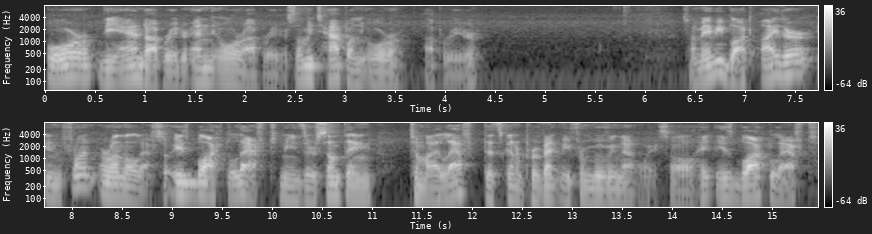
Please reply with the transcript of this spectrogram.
or, the and operator and the or operator. So let me tap on the or operator. So I may be blocked either in front or on the left. So is blocked left means there's something to my left that's going to prevent me from moving that way. So I'll hit is blocked left.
